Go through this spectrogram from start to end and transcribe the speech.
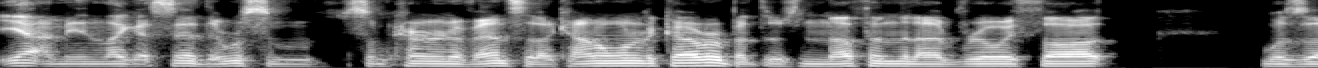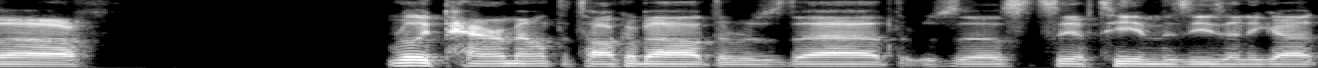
yeah, I mean, like I said, there were some some current events that I kind of wanted to cover, but there's nothing that I've really thought was uh really paramount to talk about. There was that. There was this. Let's see if TMZ's any got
